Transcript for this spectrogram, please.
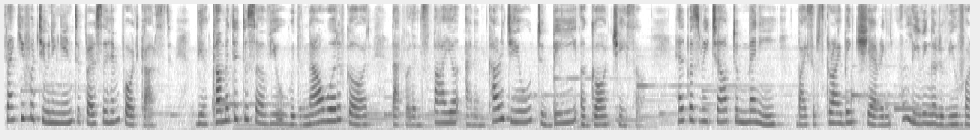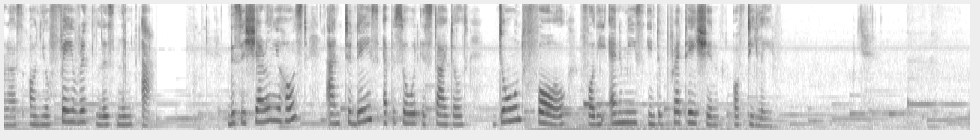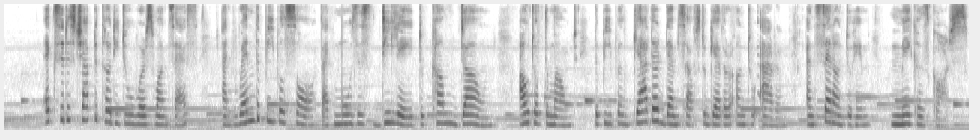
Thank you for tuning in to Pursue Him podcast. We are committed to serve you with the now word of God that will inspire and encourage you to be a God chaser. Help us reach out to many by subscribing, sharing, and leaving a review for us on your favorite listening app. This is Cheryl, your host, and today's episode is titled Don't Fall for the Enemy's Interpretation of Delay. Exodus chapter 32, verse 1 says, And when the people saw that Moses delayed to come down out of the mount, the people gathered themselves together unto Aaron and said unto him, Make us gods.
